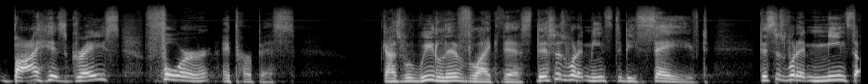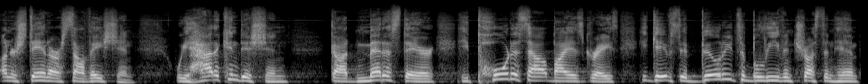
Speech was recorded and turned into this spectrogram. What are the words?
by his grace for a purpose. Guys, would we live like this? This is what it means to be saved. This is what it means to understand our salvation. We had a condition, God met us there. He pulled us out by His grace. He gave us the ability to believe and trust in Him.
